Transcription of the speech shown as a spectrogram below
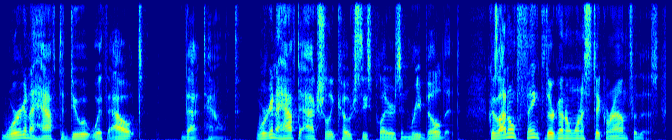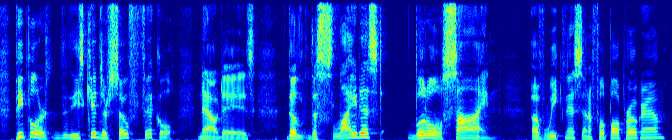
we're going to have to do it without that talent. We're going to have to actually coach these players and rebuild it because I don't think they're going to want to stick around for this. People are these kids are so fickle nowadays. The the slightest little sign of weakness in a football program,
